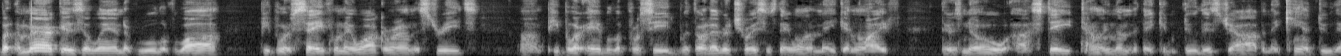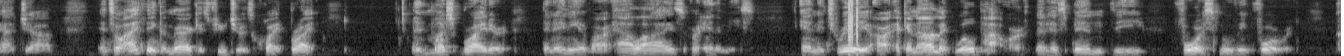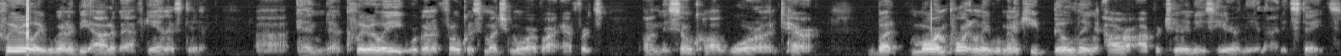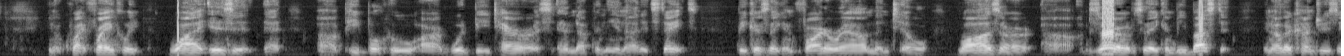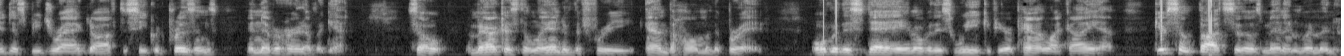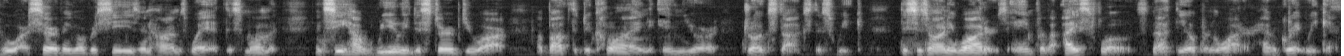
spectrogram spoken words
But America is a land of rule of law. People are safe when they walk around the streets. Um, people are able to proceed with whatever choices they want to make in life. There's no uh, state telling them that they can do this job and they can't do that job. And so I think America's future is quite bright and much brighter than any of our allies or enemies. And it's really our economic willpower that has been the force moving forward. Clearly, we're going to be out of Afghanistan. Uh, and uh, clearly, we're going to focus much more of our efforts on the so called war on terror. But more importantly, we're going to keep building our opportunities here in the United States. You know, quite frankly, why is it that uh, people who are would be terrorists end up in the United States? Because they can fart around until laws are uh, observed so they can be busted. In other countries, they just be dragged off to secret prisons and never heard of again. So, America is the land of the free and the home of the brave. Over this day and over this week, if you're a parent like I am, give some thoughts to those men and women who are serving overseas in harm's way at this moment and see how really disturbed you are about the decline in your drug stocks this week. This is Arnie Waters. Aim for the ice floes, not the open water. Have a great weekend.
